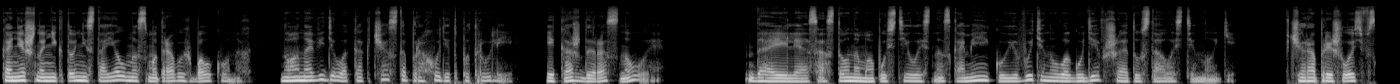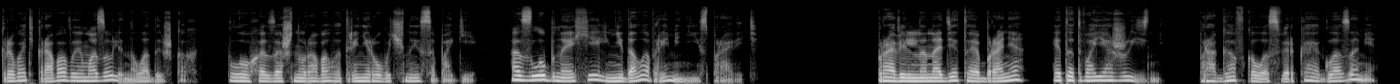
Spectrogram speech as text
конечно, никто не стоял на смотровых балконах, но она видела, как часто проходят патрули, и каждый раз новые. Даэлия со стоном опустилась на скамейку и вытянула гудевшие от усталости ноги. Вчера пришлось вскрывать кровавые мозоли на лодыжках. Плохо зашнуровала тренировочные сапоги, а злобная Хель не дала времени исправить. «Правильно надетая броня — это твоя жизнь», — прогавкала, сверкая глазами,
